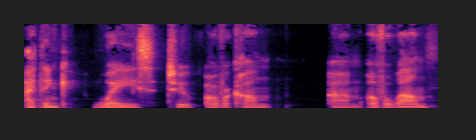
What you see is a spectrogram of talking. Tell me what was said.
I think ways to overcome um, overwhelm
